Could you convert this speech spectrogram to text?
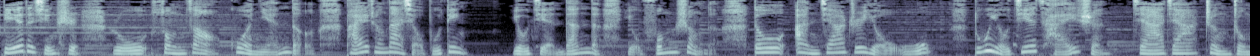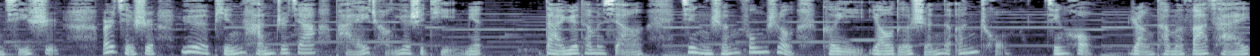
别的形式如送灶、过年等排场大小不定，有简单的，有丰盛的，都按家之有无。独有接财神，家家郑重其事，而且是越贫寒之家排场越是体面。大约他们想，敬神丰盛可以邀得神的恩宠，今后让他们发财。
